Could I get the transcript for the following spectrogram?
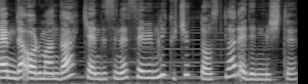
hem de ormanda kendisine sevimli küçük dostlar edinmişti.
